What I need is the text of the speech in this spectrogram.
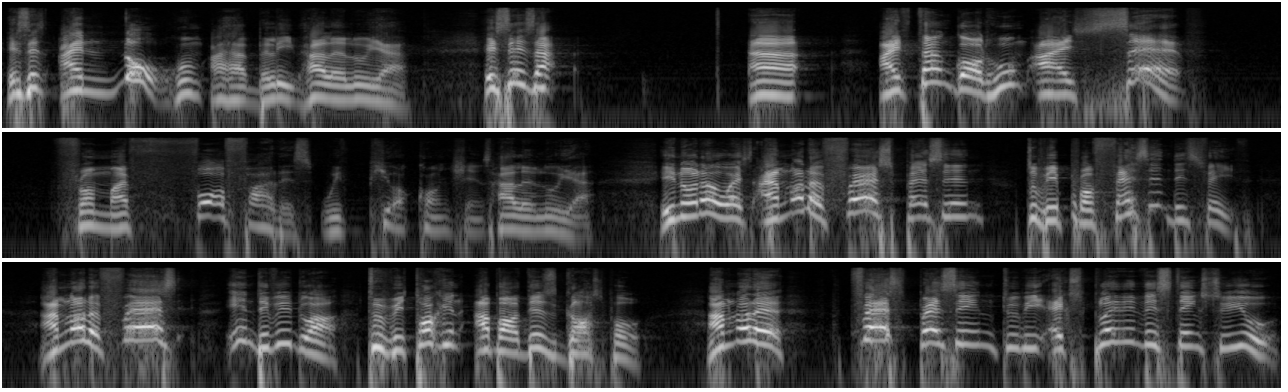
He says, I know whom I have believed. Hallelujah. He says that uh, I thank God whom I serve from my forefathers with pure conscience. Hallelujah. In other words, I'm not the first person to be professing this faith. I'm not the first individual to be talking about this gospel. I'm not the first person to be explaining these things to you.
